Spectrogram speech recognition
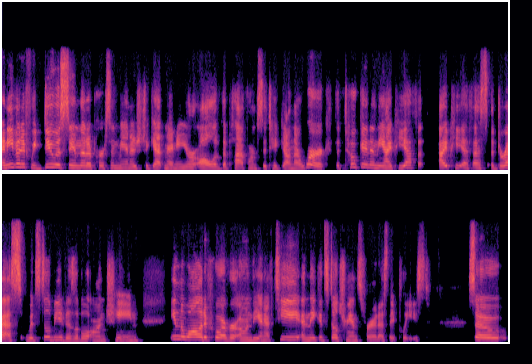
And even if we do assume that a person managed to get many or all of the platforms to take down their work, the token and the IPF, IPFS address would still be visible on chain in the wallet of whoever owned the NFT, and they could still transfer it as they pleased. So,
